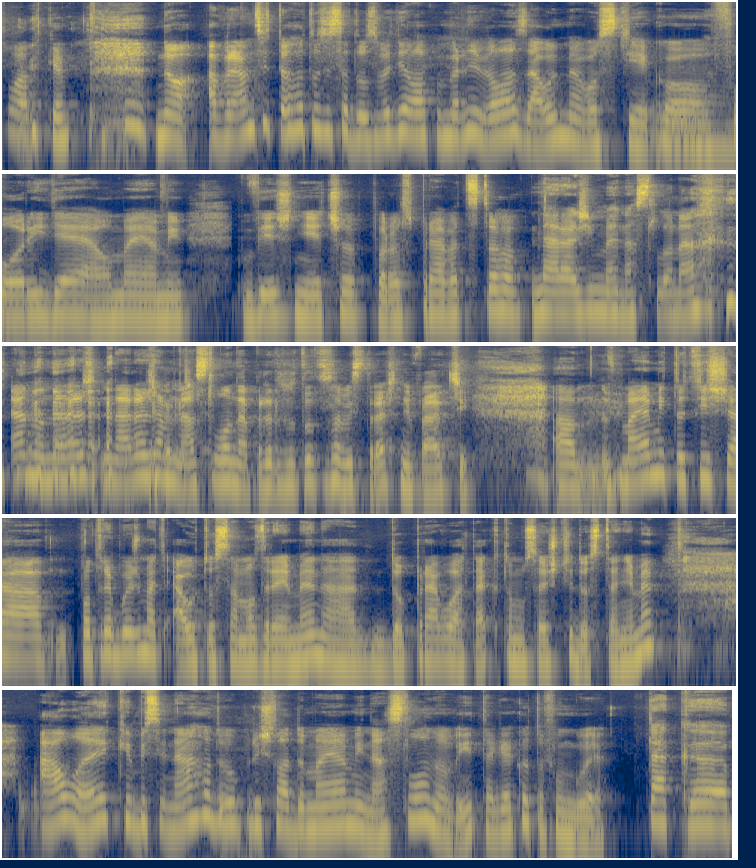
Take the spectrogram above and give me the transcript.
sladké. No a v rámci tohoto si sa dozvedela pomerne veľa zaujímavostí, jako no. o Floride a o Miami. Vieš niečo porozprávať z toho? Narážíme na slona. Áno, naraž, narážam na slona, pretože toto sa mi strašne páči. Um, v Miami totiž a potrebuješ mať auto samozrejme na dopravu a tak, k tomu sa ešte dostaneme. Ale keby si náhodou prišla do Miami na slonovi, tak ako to funguje? Tak eh,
